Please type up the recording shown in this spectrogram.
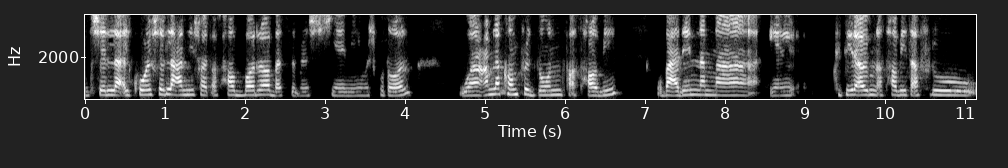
الشلة الكور شلة عندي شوية أصحاب بره بس مش يعني مش كتار. وعاملة comfort zone في أصحابي وبعدين لما يعني كتير قوي من أصحابي سافروا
